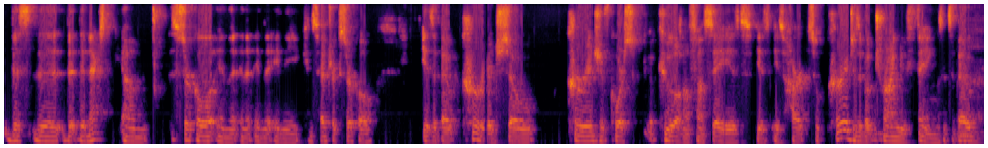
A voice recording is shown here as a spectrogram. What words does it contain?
This the the, the next um, circle in the, in the in the in the concentric circle is about courage. So courage of course courage en français is is is heart. So courage is about trying new things. It's about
